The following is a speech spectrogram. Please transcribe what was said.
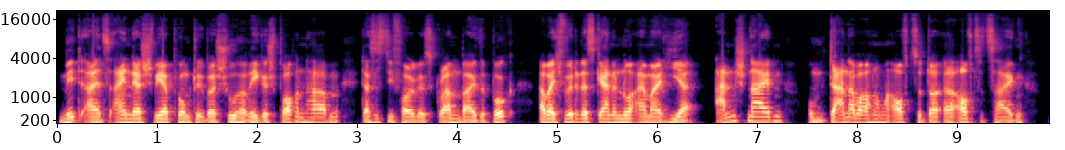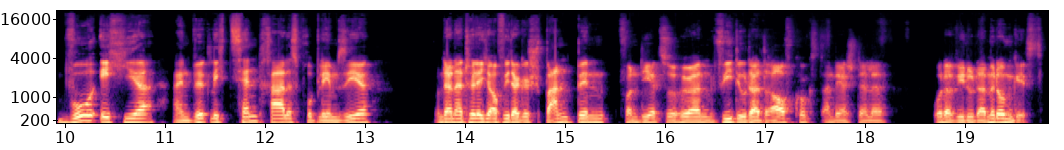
mit als einen der Schwerpunkte über Schuhari gesprochen haben. Das ist die Folge Scrum by the Book. Aber ich würde das gerne nur einmal hier anschneiden, um dann aber auch nochmal aufzu äh, aufzuzeigen, wo ich hier ein wirklich zentrales Problem sehe. Und dann natürlich auch wieder gespannt bin, von dir zu hören, wie du da drauf guckst an der Stelle oder wie du damit umgehst.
